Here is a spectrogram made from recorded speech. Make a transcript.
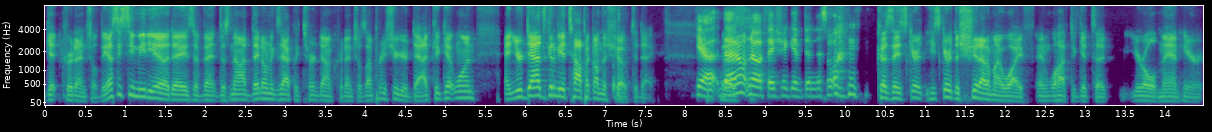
get credentialed. The SEC Media Days event does not, they don't exactly turn down credentials. I'm pretty sure your dad could get one, and your dad's going to be a topic on the show today. Yeah, because, I don't know if they should give Dennis one because they scared he scared the shit out of my wife, and we'll have to get to your old man here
